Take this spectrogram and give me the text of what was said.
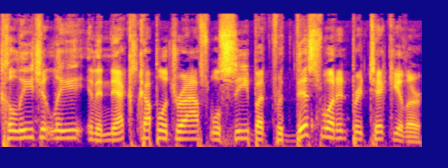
collegiately in the next couple of drafts. We'll see. But for this one in particular,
